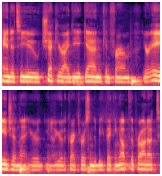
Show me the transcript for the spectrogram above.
hand it to you, check your ID again, confirm your age and that you're, you know, you're the correct person to be picking up the product,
